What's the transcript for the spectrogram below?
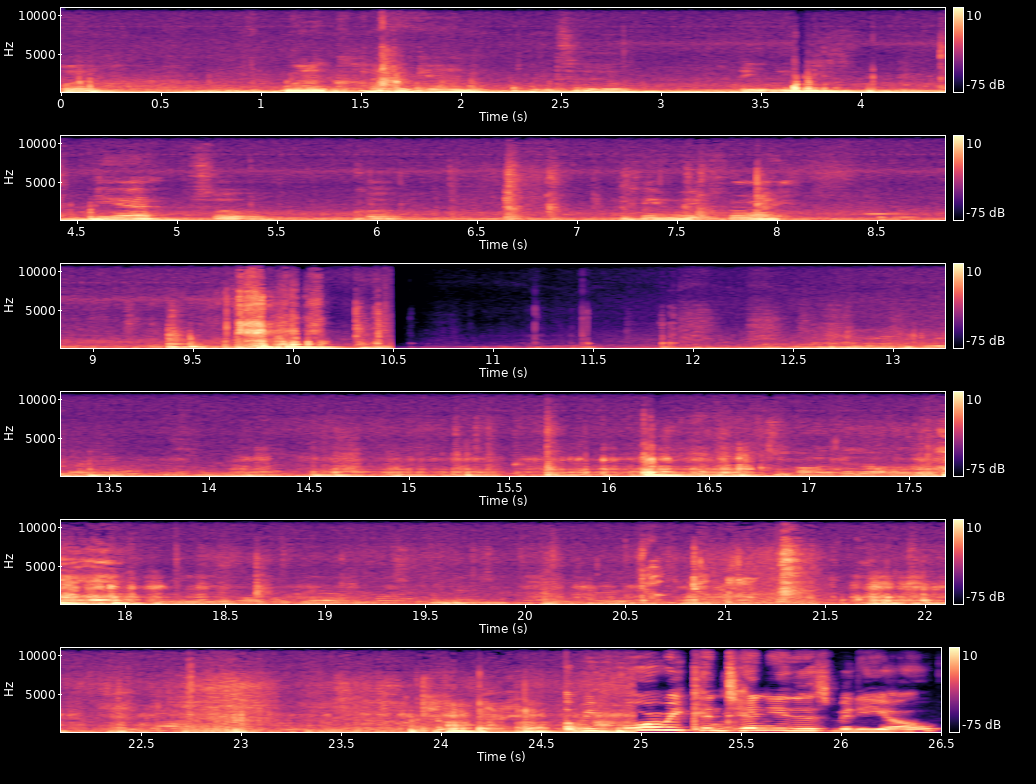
But we're gonna cut again until they leave. Yeah. So, cut. But before we continue this video,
